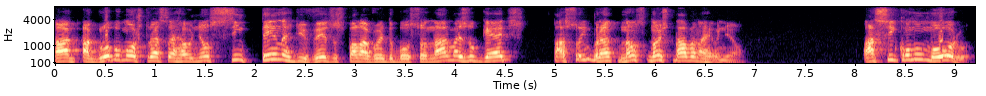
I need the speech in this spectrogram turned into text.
A, a, Globo mostrou essa reunião centenas de vezes os palavrões do Bolsonaro, mas o Guedes passou em branco, não, não estava na reunião. Assim como o Moro.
